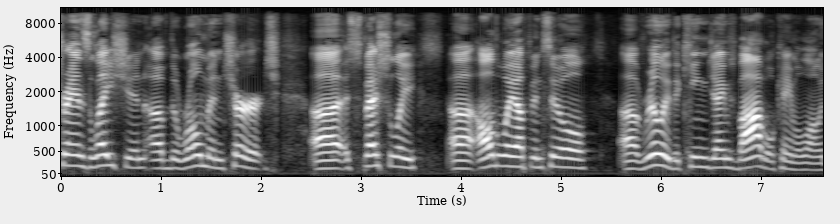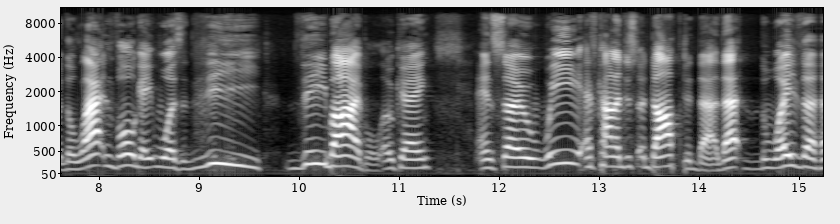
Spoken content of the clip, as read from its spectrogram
translation of the Roman church, uh, especially uh, all the way up until uh, really the King James Bible came along. The Latin Vulgate was the the Bible, okay? And so we have kind of just adopted that. That the way the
